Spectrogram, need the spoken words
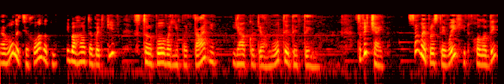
На вулиці холодно і багато батьків стурбовані питанням, як одягнути дитину. Звичайно, самий простий вихід в холоди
